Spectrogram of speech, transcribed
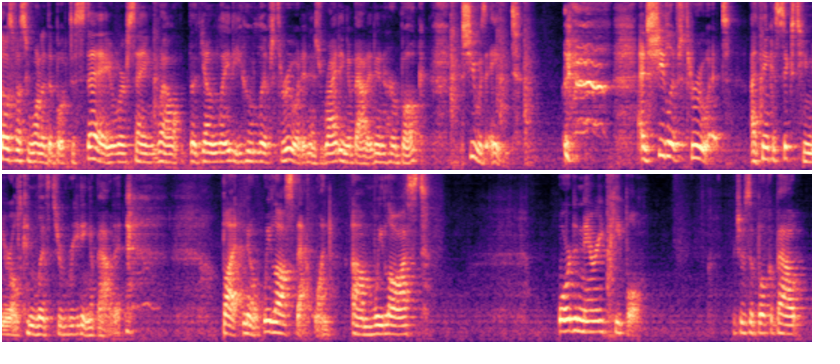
Those of us who wanted the book to stay were saying, well, the young lady who lived through it and is writing about it in her book, she was eight. and she lived through it. I think a 16 year old can live through reading about it. but no, we lost that one. Um, we lost Ordinary People, which was a book about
